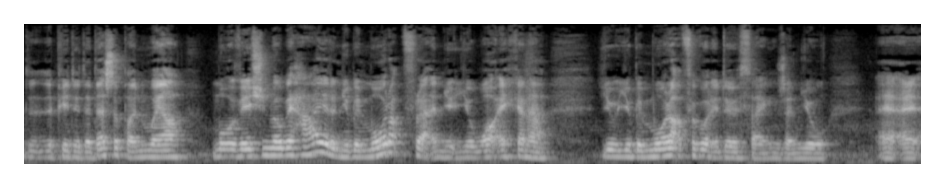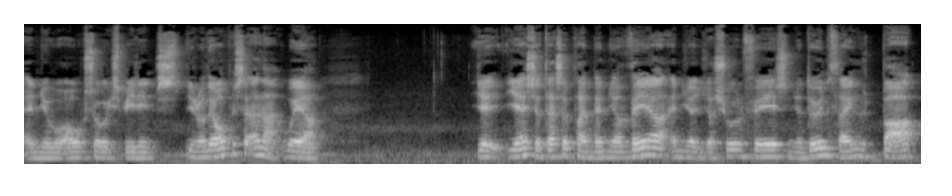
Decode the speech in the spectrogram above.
the, the period of discipline where motivation will be higher and you'll be more up for it and you you want to kind of you you'll be more up for going to do things and you'll uh, and you will also experience you know the opposite of that where you yes you're disciplined and you're there and you're you're showing face and you're doing things but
